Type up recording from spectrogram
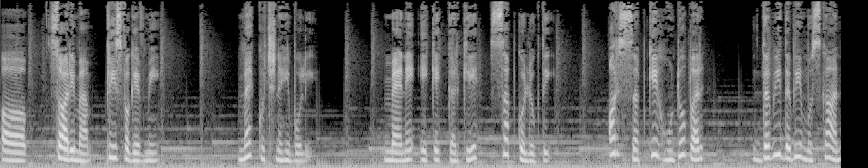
sorry ma'am please forgive me मैं कुछ नहीं बोली। मैंने एक एक करके सबको लुक दी और सबके होठों पर दबी दबी मुस्कान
